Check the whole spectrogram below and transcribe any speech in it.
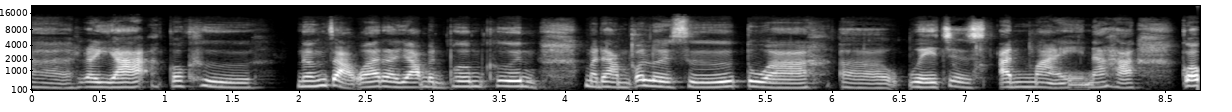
อาระยะก็คือ เนื่องจากว่าระยะมันเพิ่มขึ้น มาดามก็เลยซื้อตัวเอ่อ wages อันใหม่นะคะ ก็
